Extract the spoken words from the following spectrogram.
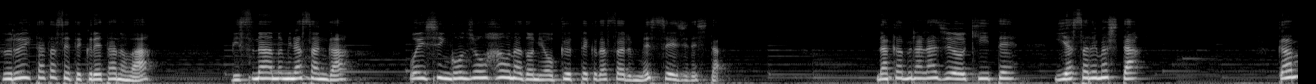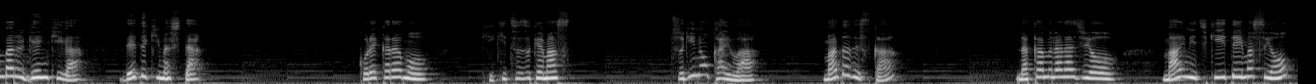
奮い立たせてくれたのは、リスナーの皆さんが、おいしんごんじょんハオなどに送ってくださるメッセージでした。中村ラジオを聞いて癒されました。頑張る元気が出てきました。これからも聞き続けます。次の回はまだですか？中村ラジオ毎日聞いていますよ。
